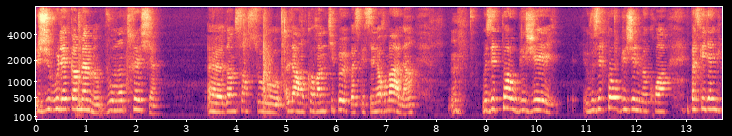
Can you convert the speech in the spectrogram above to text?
je voulais quand même vous montrer, euh, dans le sens où, là encore un petit peu, parce que c'est normal, hein, vous n'êtes pas obligé, vous n'êtes pas obligé de me croire, parce qu'il y a eu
